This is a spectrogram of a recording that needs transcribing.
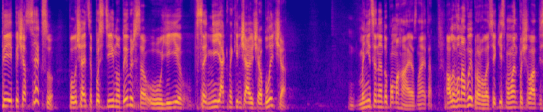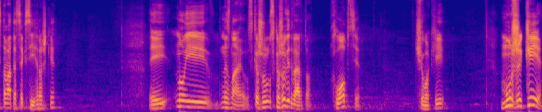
ти під час сексу, виходить, постійно дивишся у її все ніяк не кінчаюче обличчя. Мені це не допомагає, знаєте. Але вона виправилась, в якийсь момент почала діставати секс-іграшки. І, ну і не знаю, скажу, скажу відверто: хлопці, чуваки, мужики.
